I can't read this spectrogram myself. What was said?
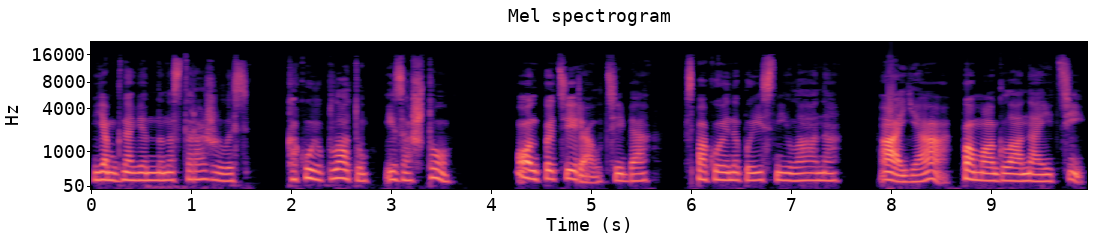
Я мгновенно насторожилась. «Какую плату и за что?» «Он потерял тебя», — спокойно пояснила она. «А я помогла найти.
